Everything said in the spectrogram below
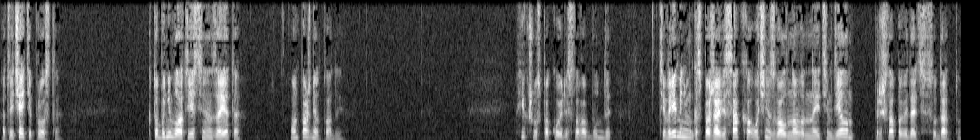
отвечайте просто. Кто бы ни был ответственен за это, он пожнет плоды. Пхикшу успокоили слова Будды. Тем временем госпожа Висакха, очень взволнованная этим делом, пришла повидать Судатту.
